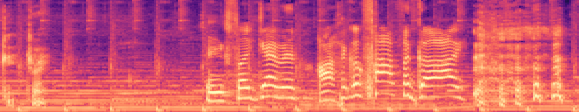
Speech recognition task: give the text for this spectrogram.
Okay, try. Thanks for giving Oscar Papa Guy.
